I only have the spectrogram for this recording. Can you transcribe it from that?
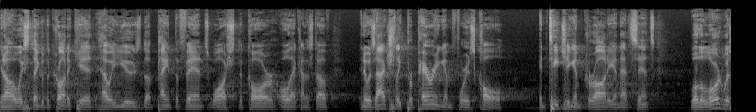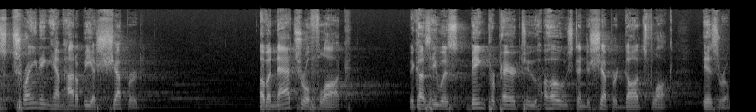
you know, I always think of the Karate Kid, how he used the paint the fence, wash the car, all that kind of stuff. And it was actually preparing him for his call and teaching him karate in that sense. Well, the Lord was training him how to be a shepherd of a natural flock because he was being prepared to host and to shepherd God's flock, Israel.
